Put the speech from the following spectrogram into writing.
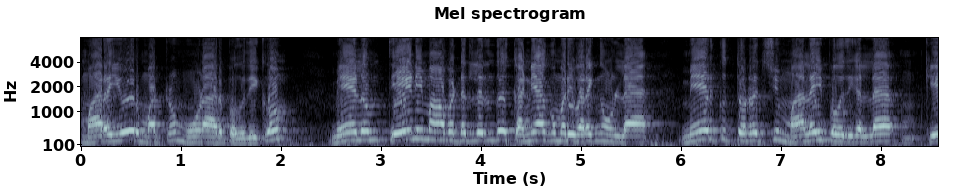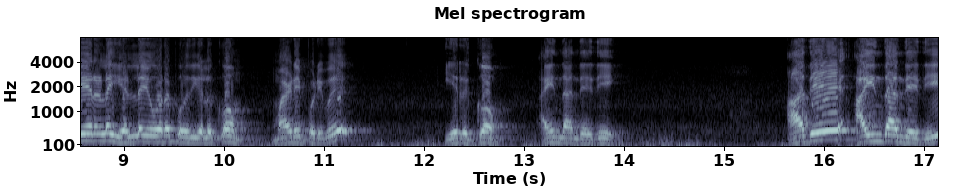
மறையூர் மற்றும் மூணாறு பகுதிக்கும் மேலும் தேனி மாவட்டத்திலிருந்து கன்னியாகுமரி வரைக்கும் உள்ள மேற்கு தொடர்ச்சி மலை பகுதிகளில் கேரள எல்லையோர பகுதிகளுக்கும் மழைப்பொழிவு இருக்கும். ஐந்தாம் தேதி. அதே ஐந்தாம் தேதி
